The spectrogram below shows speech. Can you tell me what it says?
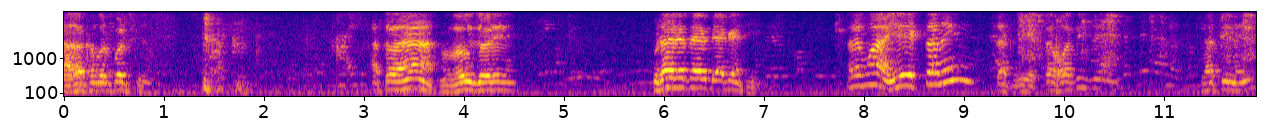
હવે ખબર પડશે. આ તો હે વહુ જોડે. ઉઠાડે ત્યારે બે કઈ અરે હું અહીંયા એકતા નહીં? એકતા હોતી છે. જાતી નહીં?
